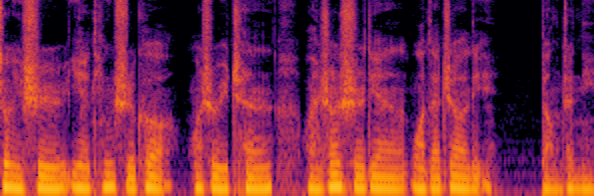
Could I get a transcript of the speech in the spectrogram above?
这里是夜听时刻，我是雨晨。晚上十点，我在这里等着你。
